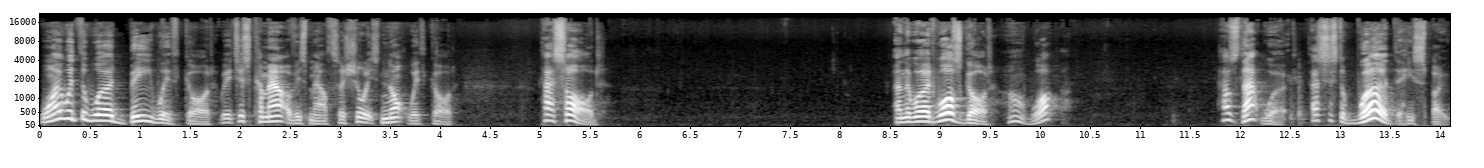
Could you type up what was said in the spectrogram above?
why would the Word be with God? It just come out of his mouth, so surely it's not with God. That's odd. And the Word was God. Oh, what? How's that work? That's just a word that he spoke.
